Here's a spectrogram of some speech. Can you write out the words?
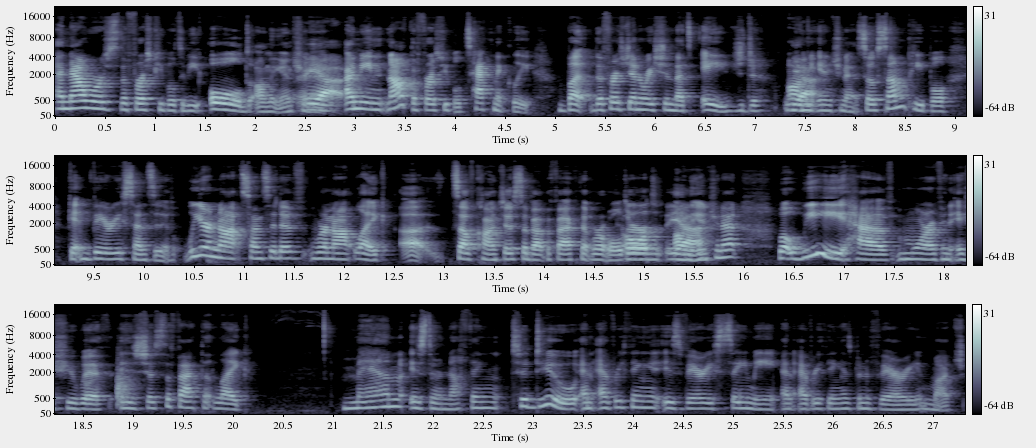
And now we're the first people to be old on the internet. Yeah. I mean, not the first people technically, but the first generation that's aged on Yeah. the internet. So some people get very sensitive. We are not sensitive. We're not like uh, self conscious about the fact that we're older Old, on the internet. What we have more of an issue with is just the fact that, like, man, is there nothing to do? And everything is very samey and everything has been very much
